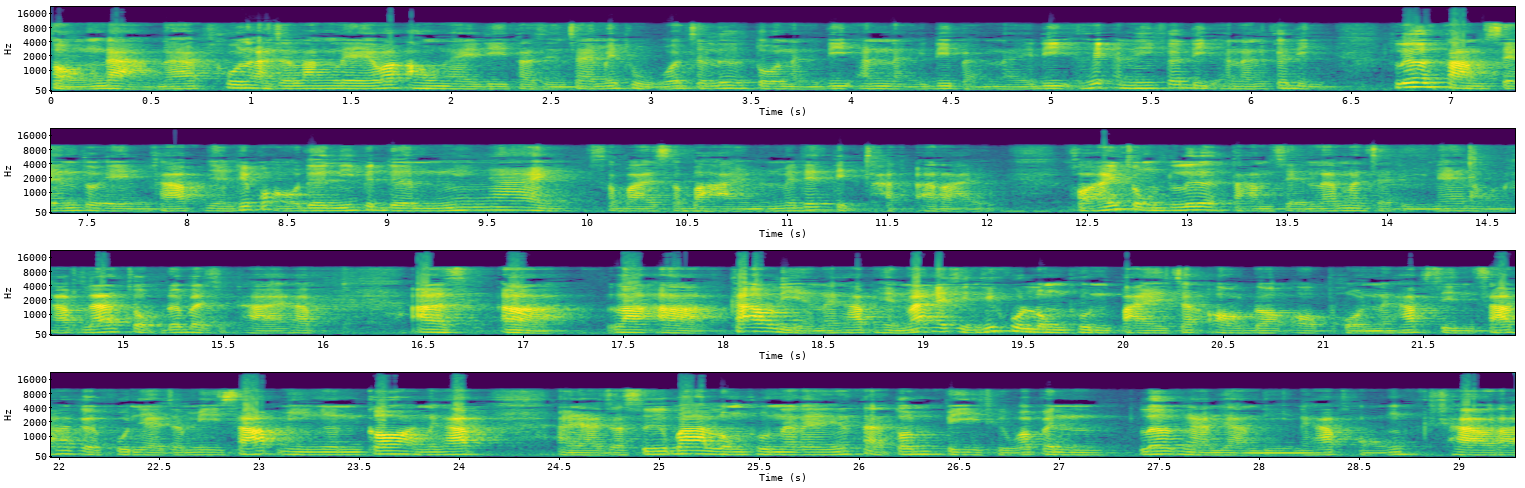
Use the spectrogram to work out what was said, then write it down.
สองดาบนะครับ คุณอาจจะลังเลว่าเอาไงดีตัดสินใจไม่ถูกว่าจะเลือกตัวไหนดีอันไหนดีแบบไหนดีเฮ้ยอันนี้ก็ดีอันนั้นก็ดี เลือกตามเซนต์ตัวเองครับ อย่างที่บอกเดือนนี้เป็นเดือนง่าย ๆ สบายๆมันไม่ได้ติดขัดอะไร ขอให้จงเลือกตามเซนต์แล้วมันจะดีแน่นอนครับ แล้วจบด้วยใบสุดท้ายครับ อ่าอ่าลาอ่าเก้าเหรียญนะครับ เห็นว่าไอสินที่คุณลงทุนไปจะออกดอกออกผลนะครับ สินทรัพย์ถ้าเกิดคุณอยากจะมีทรัพย์มีเงินก้อนนะครับอาอยากจะซื้อบ้านลงทุนอะไรตั้งแต่ต้นปีถือว่าเป็นเลิกงามยามดีนะครับ ของชาวรา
